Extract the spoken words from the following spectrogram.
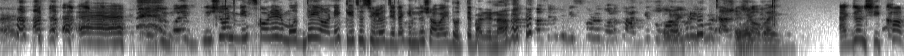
ওই ভীষণ মিস করির মধ্যেই অনেক কিছু ছিল যেটা কিন্তু সবাই ধরতে পারে না। মিস করবে বলো তো আজকে তোমার উপরেই পুরো সবাই একজন শিক্ষক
